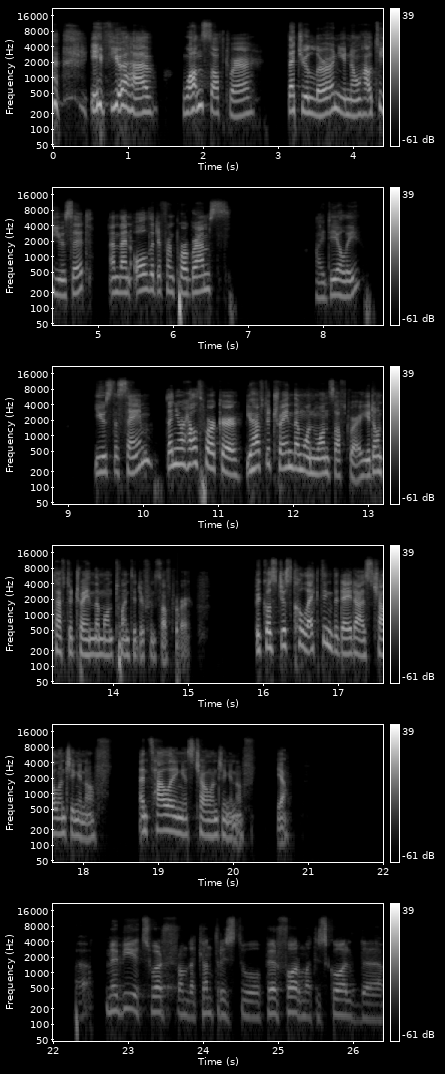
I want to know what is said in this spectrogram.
if you have one software that you learn, you know how to use it, and then all the different programs, ideally, use the same, then you're health worker. You have to train them on one software. You don't have to train them on 20 different software because just collecting the data is challenging enough and tallying is challenging enough. Yeah. Uh, maybe it's worth from the countries to perform what is called uh,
